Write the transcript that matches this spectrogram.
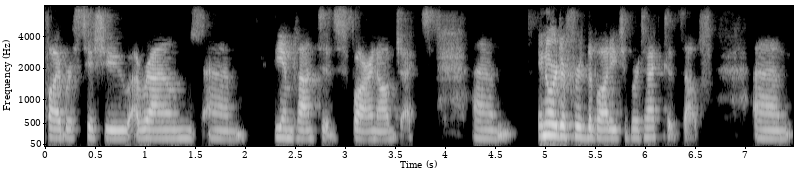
fibrous tissue around um, the implanted foreign object. Um, in order for the body to protect itself. Um,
